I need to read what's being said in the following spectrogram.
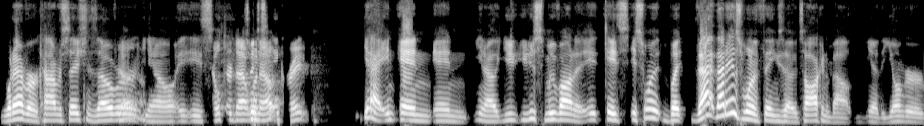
whatever. Conversation's over. Yeah. You know, it, it's Filtered that one out. like- Great. yeah, and and and you know, you you just move on. It, it's it's one, but that that is one of the things though. Talking about you know the younger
